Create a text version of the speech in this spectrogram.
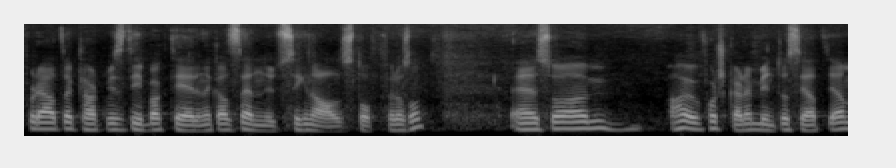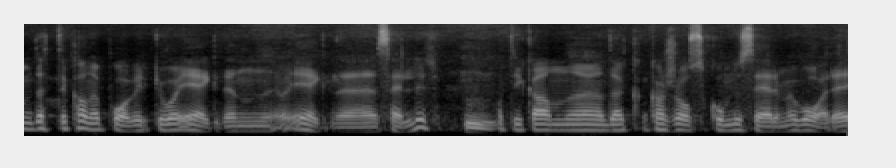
For det er klart hvis de bakteriene kan sende ut signalstoffer og sånn, uh, så har jo forskerne begynt å si at ja, men dette kan jo påvirke våre egne, egne celler. At de kan, de kan kanskje også kommunisere med våre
